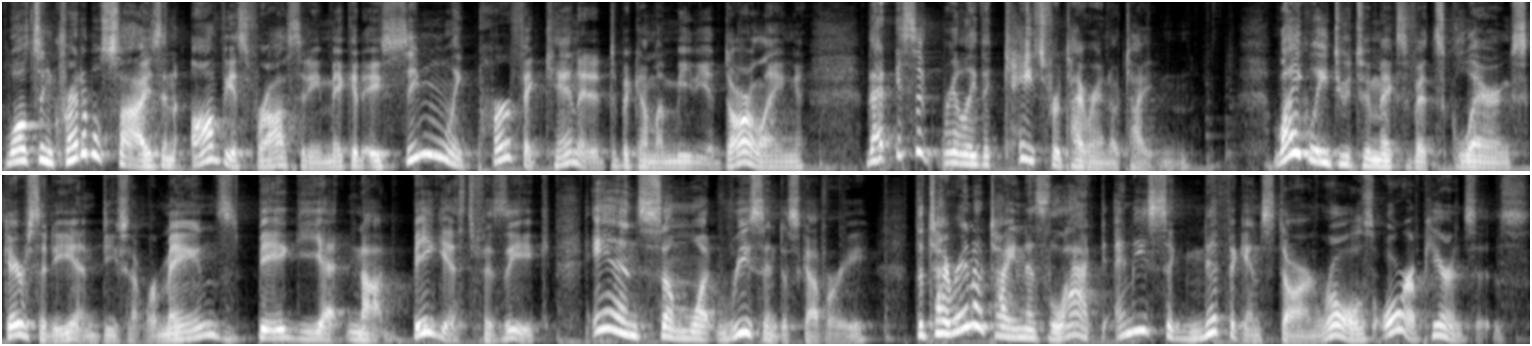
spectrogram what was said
While its incredible size and obvious ferocity make it a seemingly perfect candidate to become a media darling, that isn't really the case for Tyrannotitan. Likely due to a mix of its glaring scarcity and decent remains, big yet not biggest physique, and somewhat recent discovery, the Tyrannotitan has lacked any significant starring roles or appearances.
